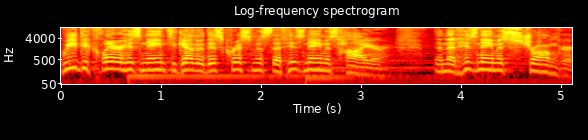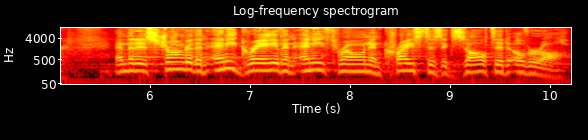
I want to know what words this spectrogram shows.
We declare his name together this Christmas that his name is higher and that his name is stronger and that it is stronger than any grave and any throne, and Christ is exalted over all.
